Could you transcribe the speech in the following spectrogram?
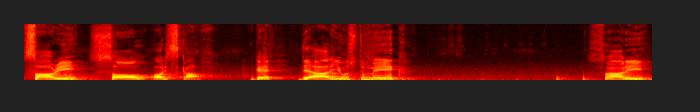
sari shawl or scarf. Okay? They are used to make sari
